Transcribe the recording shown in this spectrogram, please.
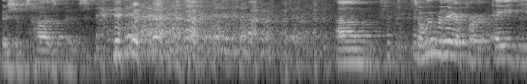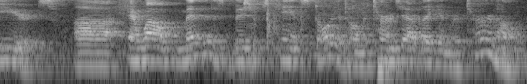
bishops' husbands. Um, so we were there for eight years. Uh, and while Methodist bishops can't start at home, it turns out they can return home.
